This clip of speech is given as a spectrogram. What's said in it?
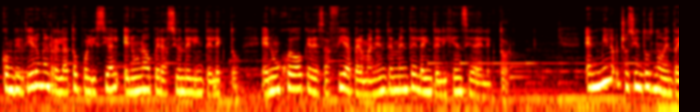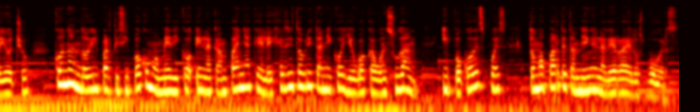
convirtieron el relato policial en una operación del intelecto, en un juego que desafía permanentemente la inteligencia del lector. En 1898, Conan Doyle participó como médico en la campaña que el ejército británico llevó a cabo en Sudán y poco después tomó parte también en la Guerra de los Boers.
